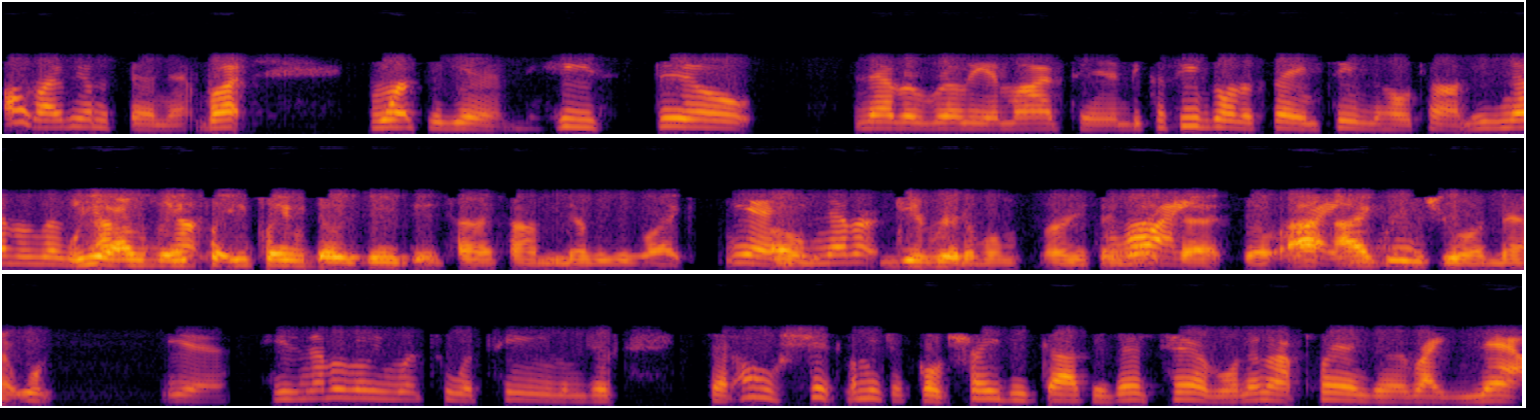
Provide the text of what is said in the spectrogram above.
All right, we understand that. But once again, he's still never really, in my opinion, because he was on the same team the whole time. He's never really. Well, yeah, I was he, play, he played with those dudes the entire time. He never was like, yeah, oh, he never get rid of them or anything right, like that. So right. I, I agree with you on that one. Yeah, he's never really went to a team and just said, "Oh shit, let me just go trade these guys because they're terrible and they're not playing good right now."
